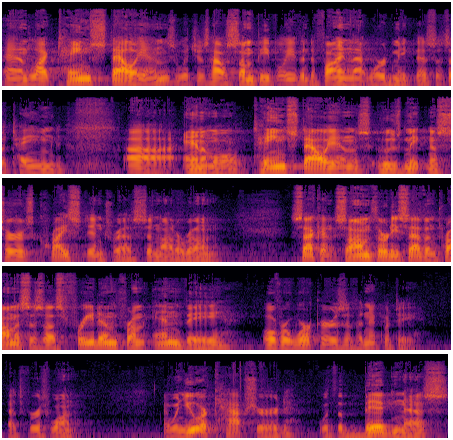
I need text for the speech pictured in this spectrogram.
and like tamed stallions, which is how some people even define that word meekness, it's a tamed uh, animal, tamed stallions whose meekness serves Christ's interests and not our own. Second, Psalm 37 promises us freedom from envy over workers of iniquity. That's verse 1. And when you are captured with the bigness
